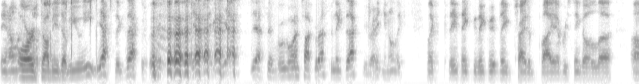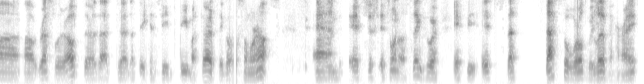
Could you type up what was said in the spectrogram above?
You know, Or So- WWE. yes, exactly. right? yeah, yes, yes. If we want to talk wrestling, exactly, right? You know, like like they they they they try to buy every single uh, uh, uh, wrestler out there that uh, that they can see be a threat if they go somewhere else, and it's just it's one of those things where if you, it's that's that's the world we live in, right?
